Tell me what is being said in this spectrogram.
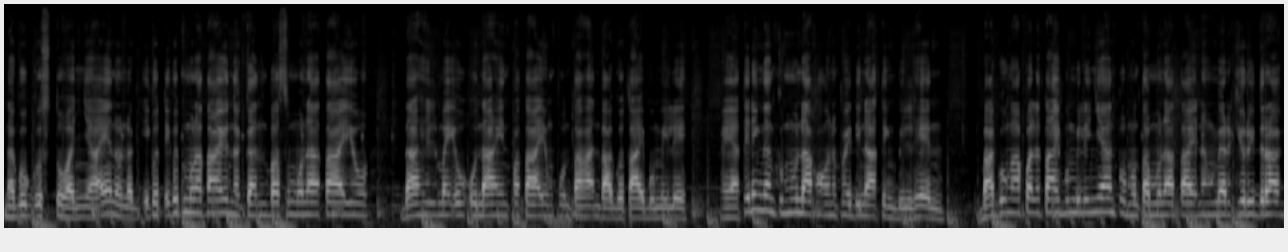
nagugustuhan niya. Ayan o, nag-ikot-ikot muna tayo, nag-canvas muna tayo dahil may uunahin pa tayong puntahan bago tayo bumili. Kaya tiningnan ko muna kung ano pwede nating bilhin. Bago nga pala tayo bumili niyan, pumunta muna tayo ng Mercury Drug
